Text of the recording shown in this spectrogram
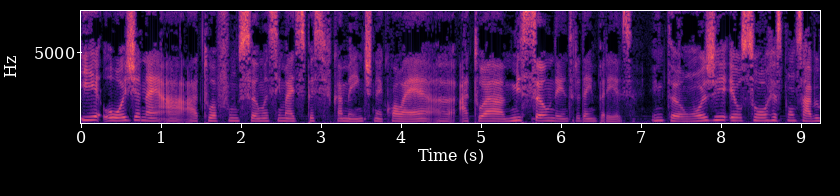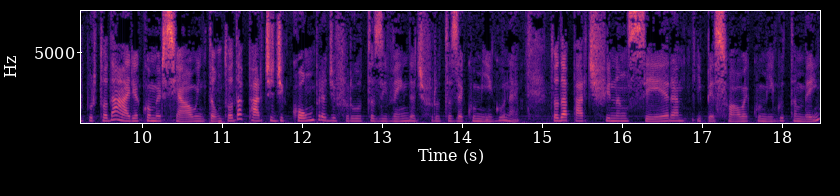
E hoje, né, a, a, tua função, assim, mais especificamente, né, qual é a, a, tua missão dentro da empresa? Então, hoje eu sou responsável por toda a área comercial, então toda a parte de compra de frutas e venda de frutas é comigo, né? Toda a parte financeira e pessoal é comigo também.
